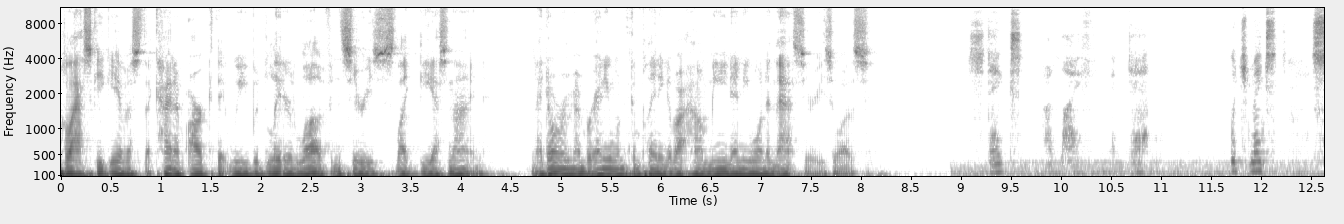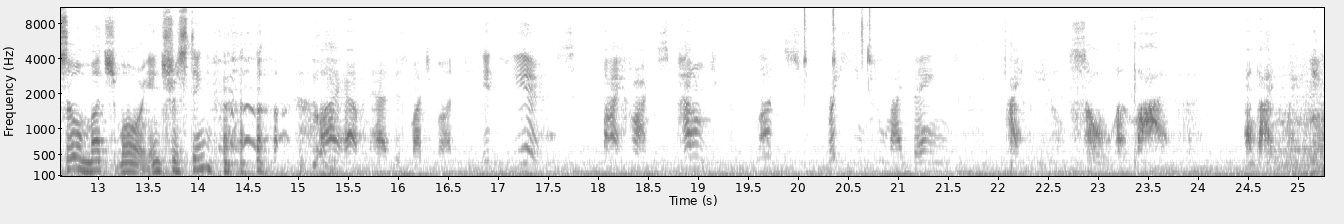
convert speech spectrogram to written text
Pulaski gave us the kind of arc that we would later love in series like DS9. I don't remember anyone complaining about how mean anyone in that series was. Stakes are life and death, which makes it so much more interesting. I haven't had this much fun in years. My heart's pounding, the blood's racing through my veins. I feel so alive. And I wager,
